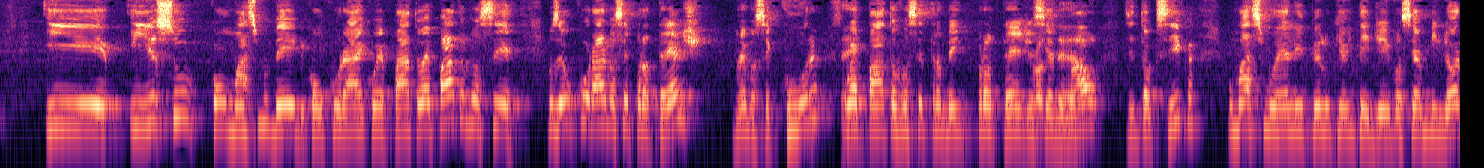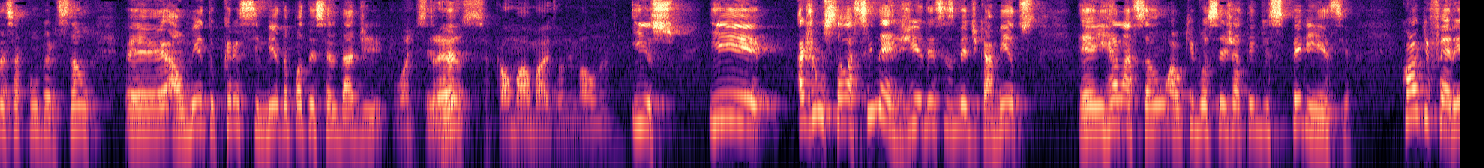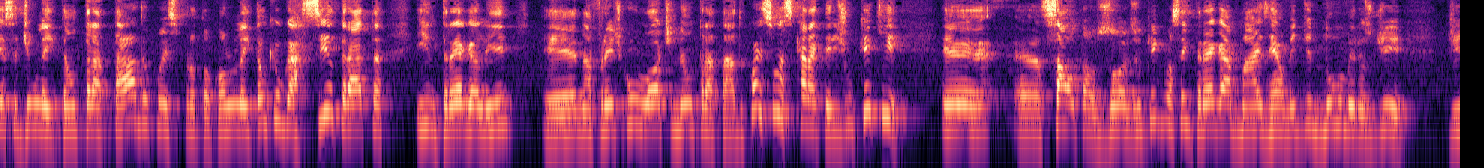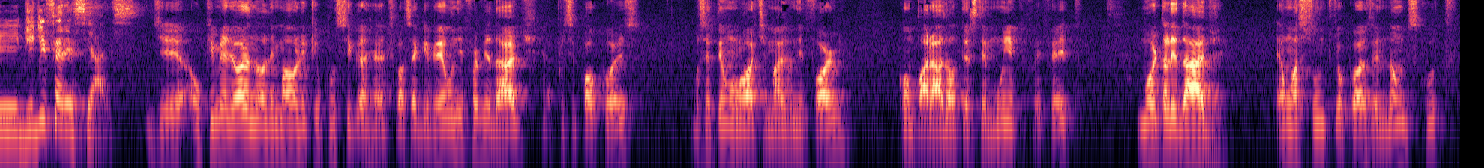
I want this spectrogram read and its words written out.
E, e, isso com o Máximo Baby, com o Curai, com o Hepata. O Hepata você, vamos dizer, o Curai você protege, né, você cura. Sim. O Hepata você também protege, protege. esse animal desintoxica. O máximo L, pelo que eu entendi, você melhora essa conversão, é, aumenta o crescimento, a potencialidade. O anti-estresse, né? acalmar mais o animal, né? Isso. E a junção, a sinergia desses medicamentos é, em relação ao que você já tem de experiência. Qual a diferença de um leitão tratado com esse protocolo, um leitão que o Garcia trata e entrega ali é, na frente com um lote não tratado? Quais são as características? O que que é, é, salta aos olhos? O que, que você entrega a mais realmente de números, de, de, de diferenciais? De, o que melhora no animal ali que eu consigo, a gente consegue ver é uniformidade, é a principal coisa. Você tem um lote mais uniforme, comparado ao testemunha que foi feito. Mortalidade é um assunto que eu quase não discuto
